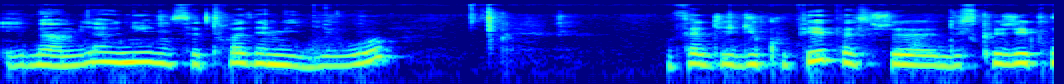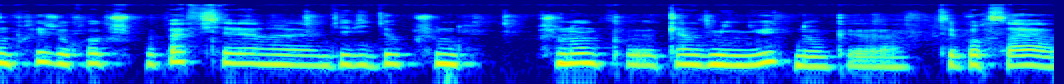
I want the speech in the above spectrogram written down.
Et bien, bienvenue dans cette troisième vidéo. En fait, j'ai dû couper parce que de ce que j'ai compris, je crois que je peux pas faire euh, des vidéos plus, plus longues que 15 minutes. Donc, euh, c'est pour ça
